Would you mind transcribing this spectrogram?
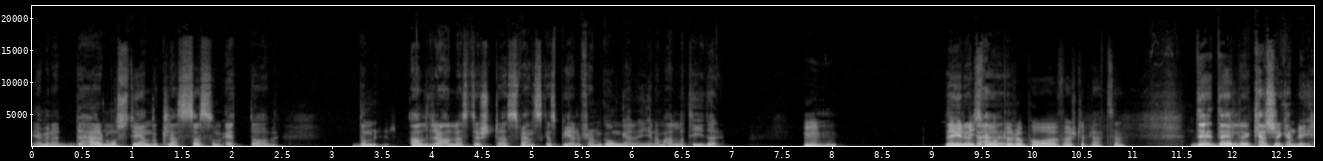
jag menar, det här måste ju ändå klassas som ett av de allra, allra största svenska spelframgångarna genom alla tider. Mm. Det Men är det, ju blir det här- svårt att rå på första platsen. Det, det kanske det kan bli.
